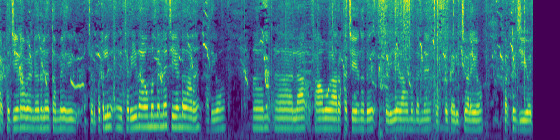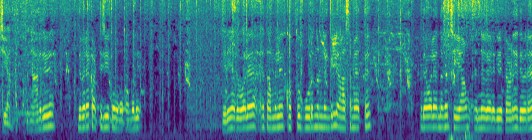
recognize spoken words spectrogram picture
കട്ട് ചെയ്യണോ വേണ്ടതെന്നുള്ളത് തമ്മിൽ ചെറുപ്പത്തിൽ ചെറിയതാകുമ്പം തന്നെ ചെയ്യേണ്ടതാണ്. അധികം എല്ലാ ഫാമുകാരൊക്കെ ചെയ്യുന്നത് ചെറിയതാകുമ്പോൾ തന്നെ കുറച്ച് കരിച്ചു കളയോ കട്ട് ചെയ്യുകയോ ചെയ്യാം. അപ്പം ഞാനിത് ഇതുവരെ കട്ട് ചെയ്തിട്ടില്ല തമ്മിൽ ഇനി അതുപോലെ തമ്മിൽ കൊത്ത് കൂടുന്നുണ്ടെങ്കിൽ ആ സമയത്ത് ഇതേപോലെ എന്തെങ്കിലും ചെയ്യാം എന്ന് കരുതിയിട്ടാണ് ഇതുവരെ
